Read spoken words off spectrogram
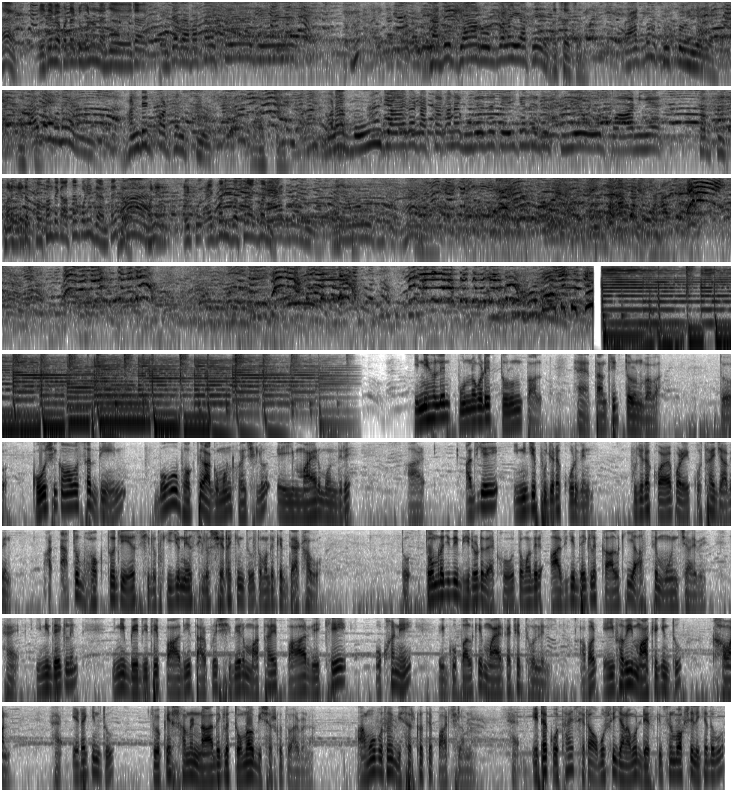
হ্যাঁ এটা ব্যাপারটা একটু বলুন না যে এটা এটা ব্যাপারটা হচ্ছে যে যাদের যা রোগবালাই আছে আচ্ছা আচ্ছা একদম সুস্থ হয়ে যাবে আচ্ছা। একদম মানে হান্ড্রেড পার্সেন্ট শিওর আচ্ছা মানে বহু জায়গা ডাক্তারখানায় ঘুরে এসেছে এইখানে এসে শুয়ে ওর পা নিয়ে সব সুস্থ মানে এটা। শ্মশান থেকে আসার পরই দেন তাই তো হ্যাঁ। মানে এই একবারই বছরে একবারই একবারই আচ্ছা। হ্যাঁ ইনি হলেন পূর্ণগড়ের তরুণ পাল। হ্যাঁ তান্ত্রিক তরুণ বাবা। তো কৌশিক অমাবস্যার দিন বহু ভক্তের আগমন হয়েছিল এই মায়ের মন্দিরে। আর আজকে ইনি যে পুজোটা করবেন, পুজোটা করার পরে কোথায় যাবেন, আর এত ভক্ত যে এসেছিল, কী জন্য এসেছিল সেটা কিন্তু তোমাদেরকে দেখাবো। তো তোমরা যদি ভিডিওটা দেখো, তোমাদের আজকে দেখলে কালকেই আসতে মন চাইবে। হ্যাঁ ইনি দেখলেন, ইনি বেদিতে পা দিয়ে তারপরে শিবের মাথায় পা রেখে ওখানে এই গোপালকে মায়ের কাছে ধরলেন। আবার এইভাবেই মাকে কিন্তু খাওয়ান। হ্যাঁ এটা কিন্তু চোখের সামনে না দেখলে তোমরাও বিশ্বাস করতে পারবে না। আমিও প্রথমে বিশ্বাস করতে পারছিলাম না। হ্যাঁ এটা কোথায় সেটা অবশ্যই জানাব ডেসক্রিপশন বক্সে লিখে দেবো।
